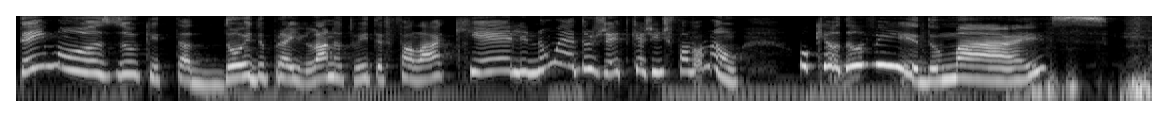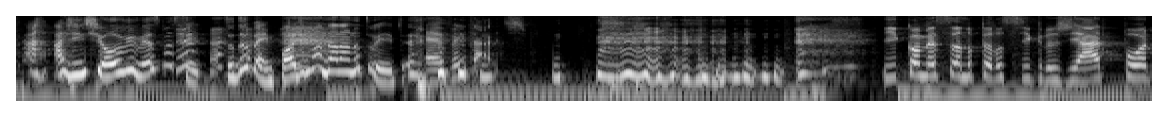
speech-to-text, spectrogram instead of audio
teimoso que tá doido pra ir lá no Twitter falar que ele não é do jeito que a gente falou, não. O que eu duvido, mas. A, gente ouve mesmo assim. Tudo bem, pode mandar lá no Twitter. É verdade. e começando pelo signo de ar, por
